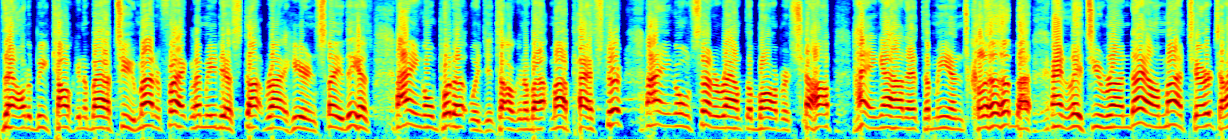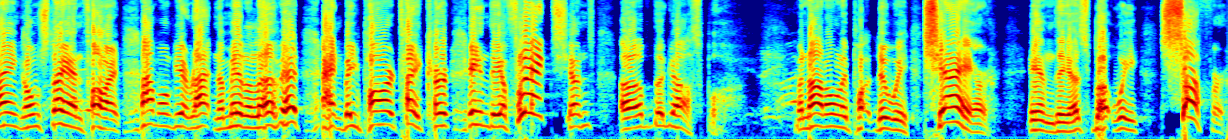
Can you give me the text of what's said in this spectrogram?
they ought to be talking about you. Matter of fact, let me just stop right here and say this. I ain't going to put up with you talking about my pastor. I ain't going to sit around the barber shop, hang out at the men's club, uh, and let you run down my church. I ain't going to stand for it. I'm going to get right in the middle of it and be partaker in the afflictions of the gospel. But not only do we share in this, but we suffer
